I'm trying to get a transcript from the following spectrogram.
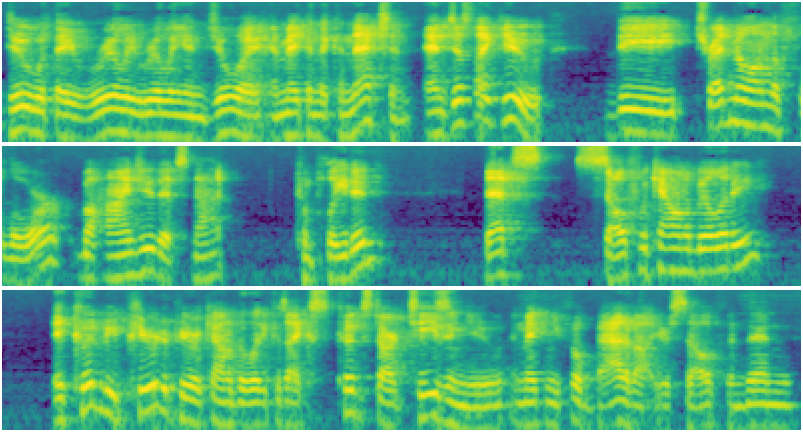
do what they really, really enjoy and making the connection. And just like you, the treadmill on the floor behind you that's not completed, that's self accountability. It could be peer to peer accountability because I could start teasing you and making you feel bad about yourself, and then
